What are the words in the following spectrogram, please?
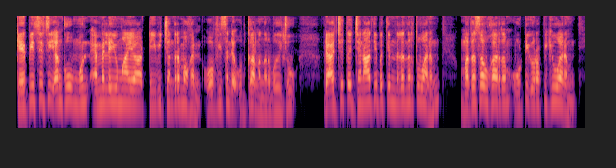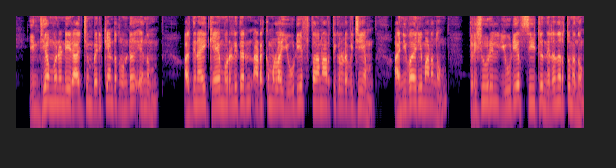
കെ പി സി സി അംഗവും മുൻ എം എൽ എയുമായ ടി വി ചന്ദ്രമോഹൻ ഓഫീസിന്റെ ഉദ്ഘാടനം നിർവഹിച്ചു. രാജ്യത്ത് ജനാധിപത്യം നിലനിർത്തുവാനും മതസൗഹാർദ്ദം ഊട്ടിയുറപ്പിക്കുവാനും ഇന്ത്യ മുന്നണി രാജ്യം ഭരിക്കേണ്ടതുണ്ട് എന്നും അതിനായി കെ മുരളീധരൻ അടക്കമുള്ള യു ഡി എഫ് സ്ഥാനാർത്ഥികളുടെ വിജയം അനിവാര്യമാണെന്നും തൃശൂരിൽ യു ഡി എഫ് സീറ്റ് നിലനിർത്തുമെന്നും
